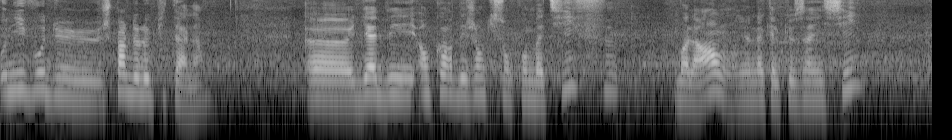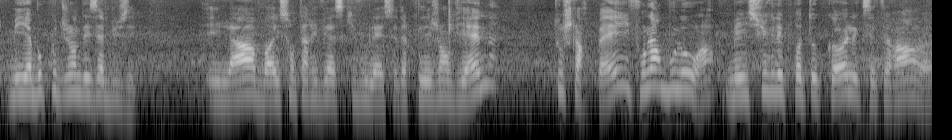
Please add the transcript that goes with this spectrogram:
Au niveau du... Je parle de l'hôpital. Hein. Il y a encore des gens qui sont combatifs. Voilà, il y en a quelques-uns ici. Mais il y a beaucoup de gens désabusés. Et là, bah, ils sont arrivés à ce qu'ils voulaient. C'est-à-dire que les gens viennent, touchent leur paye, ils font leur boulot, hein, mais ils suivent les protocoles, etc. Euh,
